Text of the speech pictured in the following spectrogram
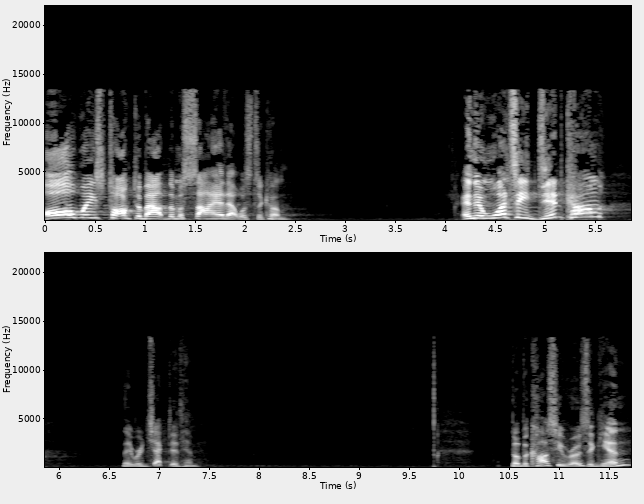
always talked about the Messiah that was to come. And then once he did come, they rejected him. But because he rose again,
